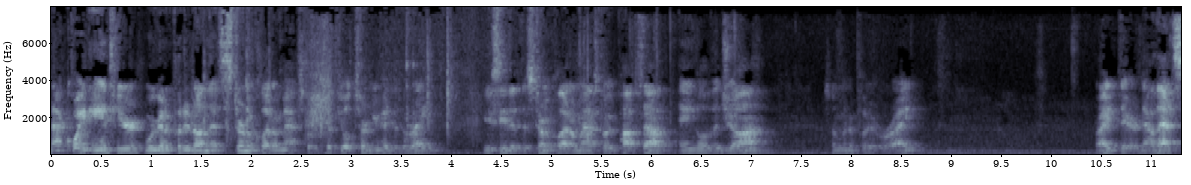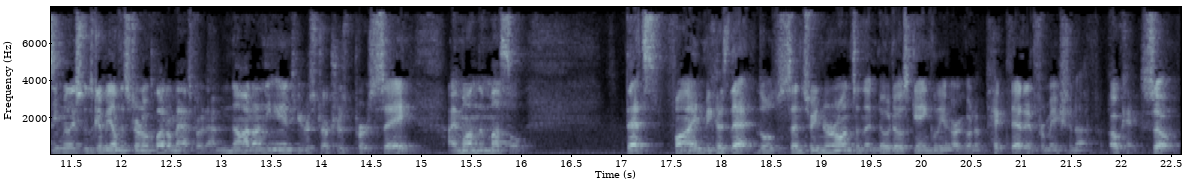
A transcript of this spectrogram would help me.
not quite anterior, we're gonna put it on that sternocleidomastoid. So if you'll turn your head to the right, you see that the sternocleidomastoid pops out, angle of the jaw. So I'm gonna put it right, right there. Now that simulation is gonna be on the sternocleidomastoid. I'm not on the anterior structures per se, I'm on the muscle. That's fine because that those sensory neurons and the nodose ganglia are gonna pick that information up. Okay, so,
